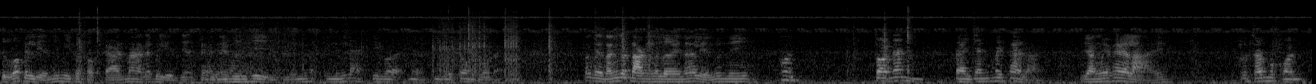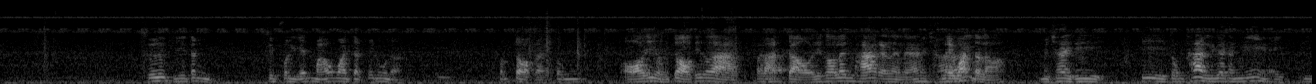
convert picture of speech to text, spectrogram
ถือว่าเป็นเหรียญที่มีประสบการณ์มากและเป็นเหรียญเจียงแสนในพื้นที่เหรียญเหรียญแรกที่ว่าเนี่ยที่จะต้องโดนอะตั้งแต่นั้นก็ดังกันเลยนะเหรียญรุ่นนี้ตอนนั้นแต่ยังไม่แพร่หลาย ยังไม่แพร่หลายก็ทำเมื่อก่อนซื้อทีตั้งสิบเหรียญเหมามาจากที่นู่นอะผมจอกอะตรงอ๋อที่หนองจอกที่ตลาดตลาดเก่าที่เขาเล่นพากันนะนะไม่ใช่ในวัดน่ะเหรอไม่ใช่ที่ที่ตรงท่าเรือทางนี้ไอ้ที่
